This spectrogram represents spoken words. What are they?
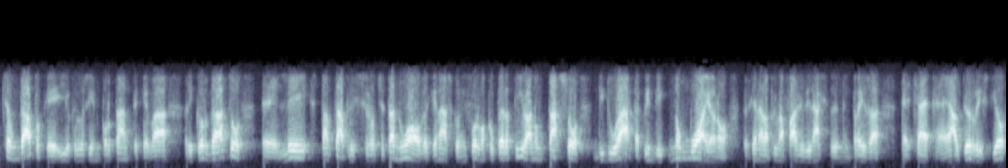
C'è un dato che io credo sia importante che va ricordato, eh, le start-up, le società nuove che nascono in forma cooperativa hanno un tasso di durata, quindi non muoiono perché nella prima fase di nascita di un'impresa eh, cioè, è alto il rischio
